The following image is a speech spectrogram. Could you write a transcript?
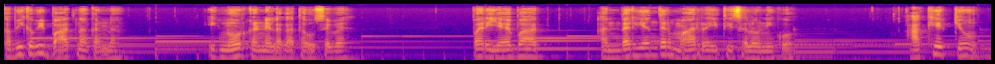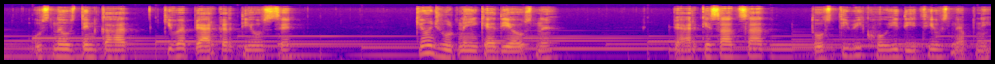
कभी कभी बात ना करना इग्नोर करने लगा था उसे वह। पर यह बात अंदर ही अंदर मार रही थी सलोनी को। आखिर क्यों? उसने उस दिन कहा कि वह प्यार करती है उससे। क्यों झूठ नहीं कह दिया उसने? प्यार के साथ साथ दोस्ती भी खो ही दी थी उसने अपनी।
